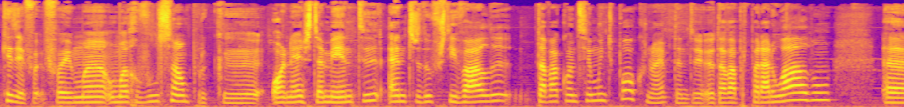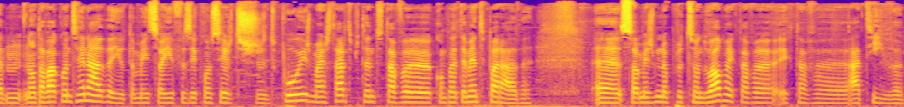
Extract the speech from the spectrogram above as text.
Quer dizer, foi, foi uma, uma revolução, porque honestamente, antes do festival estava a acontecer muito pouco, não é? Portanto, eu estava a preparar o álbum, ahm, não estava a acontecer nada. Eu também só ia fazer concertos depois, mais tarde, portanto estava completamente parada. Ah, só mesmo na produção do álbum é que estava, é que estava ativa.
